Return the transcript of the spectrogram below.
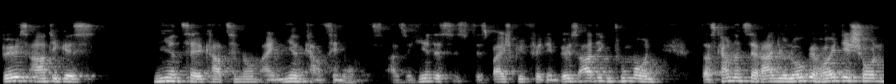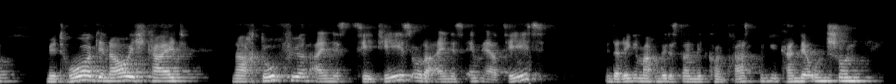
bösartiges Nierenzellkarzinom ein Nierenkarzinom ist. Also hier, das ist das Beispiel für den bösartigen Tumor und das kann uns der Radiologe heute schon mit hoher Genauigkeit nach Durchführen eines CTs oder eines MRTs, in der Regel machen wir das dann mit Kontrastmittel, kann der uns schon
